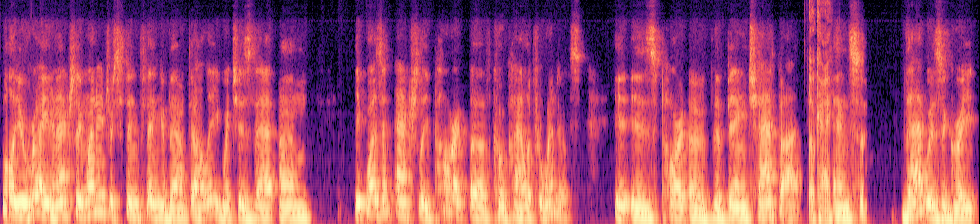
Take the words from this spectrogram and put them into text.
Well, you're right, and actually, one interesting thing about DALL-E, which is that um, it wasn't actually part of Copilot for Windows. It is part of the Bing chatbot. Okay. And so that was a great,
